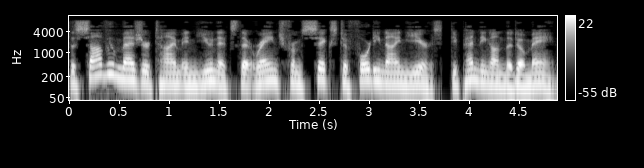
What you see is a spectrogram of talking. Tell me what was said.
The Savu measure time in units that range from 6 to 49 years, depending on the domain.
